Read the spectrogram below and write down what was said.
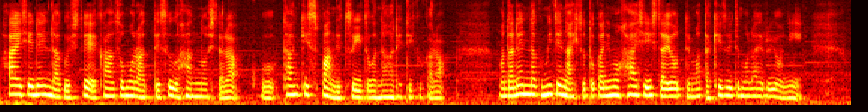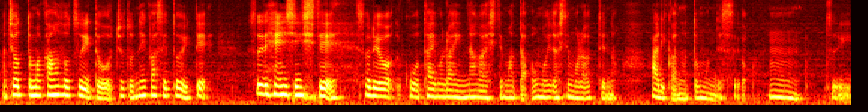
配信連絡して感想もらってすぐ反応したらこう短期スパンでツイートが流れていくから。まだ連絡見てない人とかにも配信したよってまた気づいてもらえるように。ちょっとまあ感想ツイートをちょっと寝かせといてそれで返信してそれをこうタイムライン流してまた思い出してもらうっていうのありかなと思うんですよ。うん。ツイッ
